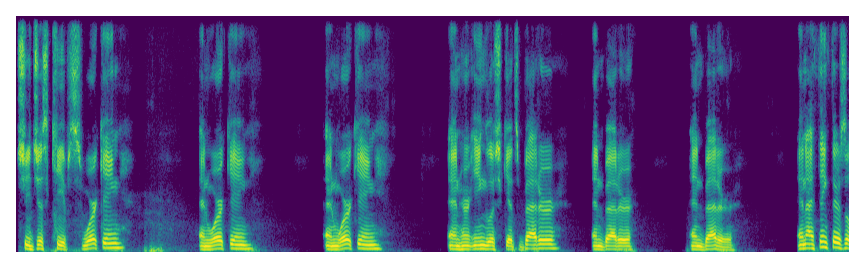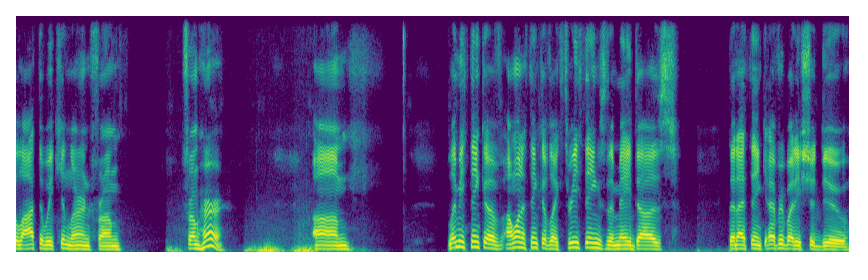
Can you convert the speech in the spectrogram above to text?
She just keeps working and working and working, and her English gets better and better and better. And I think there's a lot that we can learn from from her. Um, let me think of i want to think of like three things that may does that i think everybody should do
